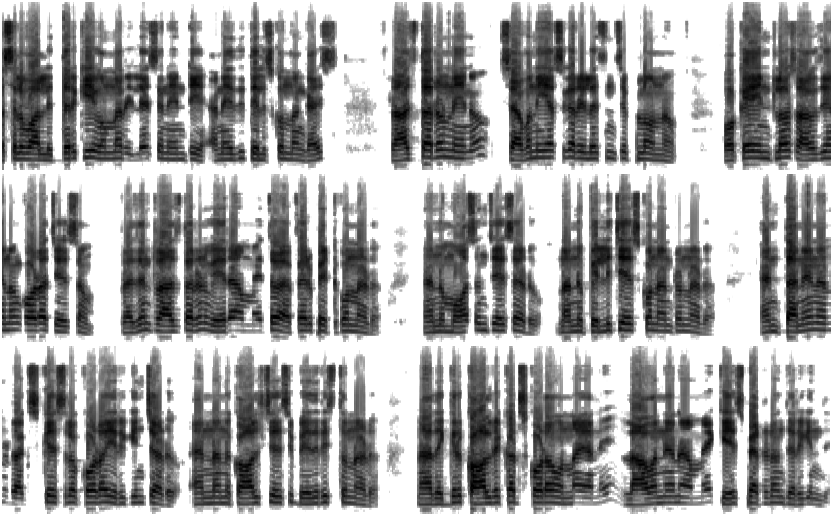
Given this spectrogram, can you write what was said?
అసలు వాళ్ళిద్దరికీ ఉన్న రిలేషన్ ఏంటి అనేది తెలుసుకుందాం గైస్ రాజ్ తరుణ్ నేను సెవెన్ ఇయర్స్గా రిలేషన్షిప్లో ఉన్నాం. ఒకే ఇంట్లో సహజీవనం కూడా చేశాం. ప్రజెంట్ రాజ్ తరుణ్ వేరే అమ్మాయితో అఫైర్ పెట్టుకున్నాడు. నన్ను మోసం చేశాడు. నన్ను పెళ్ళి చేసుకొని అంటున్నాడు. అండ్ తనే నన్ను డ్రగ్స్ కేసులో కూడా ఇరికించాడు. అండ్ నన్ను కాల్ చేసి బెదిరిస్తున్నాడు. నా దగ్గర కాల్ రికార్డ్స్ కూడా ఉన్నాయని లావణ్య అనే అమ్మాయి కేసు పెట్టడం జరిగింది.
